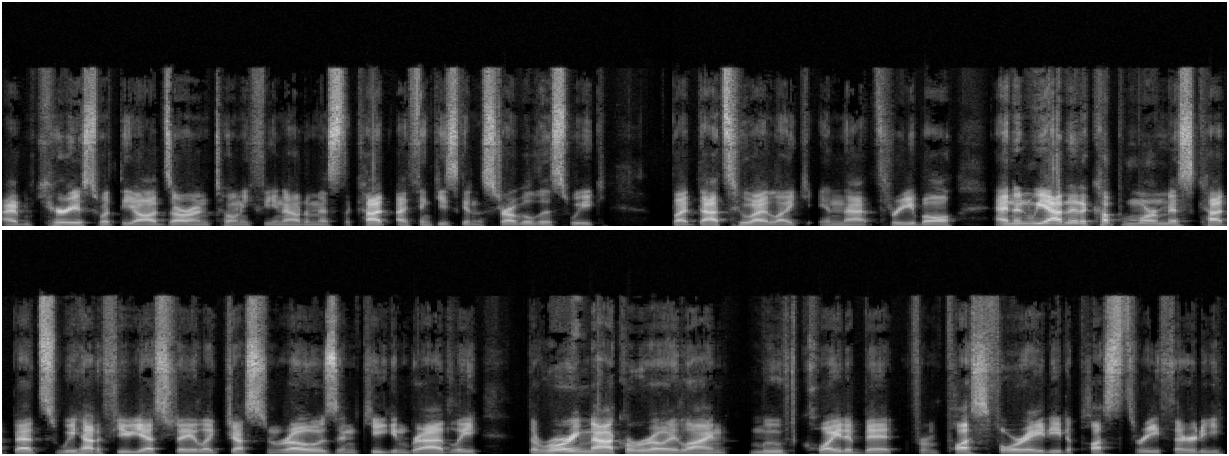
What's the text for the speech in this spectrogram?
I'm curious what the odds are on Tony Finau to miss the cut. I think he's going to struggle this week. But that's who I like in that three ball. And then we added a couple more miscut bets. We had a few yesterday, like Justin Rose and Keegan Bradley. The Rory McIlroy line moved quite a bit from plus 480 to plus 330.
